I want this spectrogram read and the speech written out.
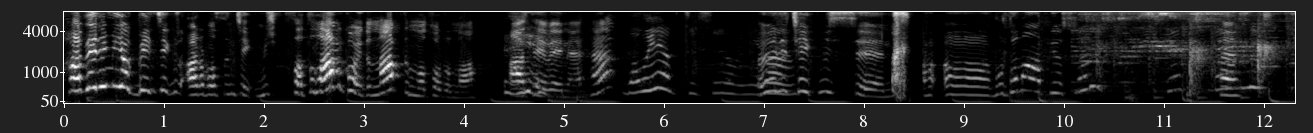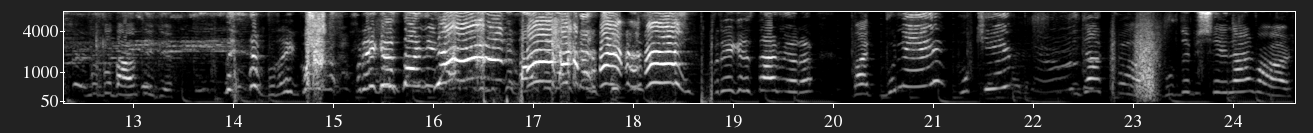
Haberim yok. Beni çekmiş. Arabasını çekmiş. Satılığa mı koydun? Ne yaptın motorunu? ATV'ne. Ha? Baba yaptı sen onu ya. Öyle çekmişsin. Aa, burada ne yapıyorsun? He, burada dans ediyor. Burayı koy. Burayı göstermiyorum. Burayı göstermiyorum. Bak bu ne? Bu kim? Bir dakika. Burada bir şeyler var.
